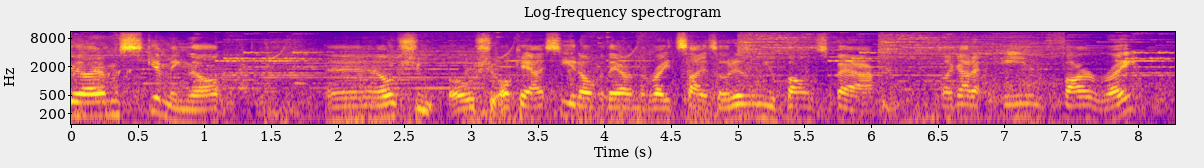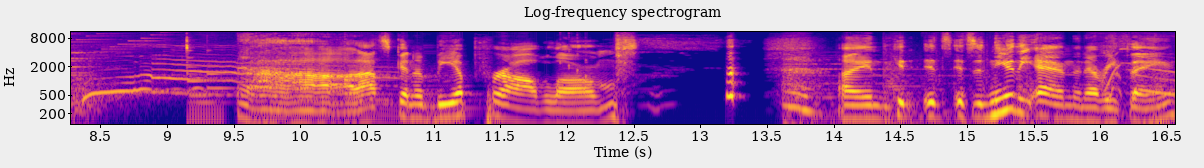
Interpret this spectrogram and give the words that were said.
I'm skimming though. Uh, oh shoot, oh shoot. Okay, I see it over there on the right side, so it is when you bounce back. So I gotta aim far right. Ah, that's gonna be a problem. I mean, it's, it's near the end and everything.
